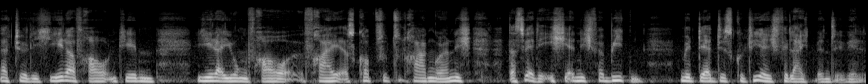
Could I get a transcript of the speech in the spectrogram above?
natürlich jeder Frau und jedem, jeder jungen Frau frei, das Kopftuch zu tragen oder nicht. Das werde ich ihr nicht verbieten. Mit der diskutiere ich vielleicht, wenn sie will.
